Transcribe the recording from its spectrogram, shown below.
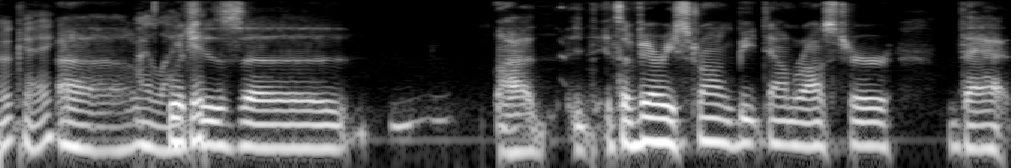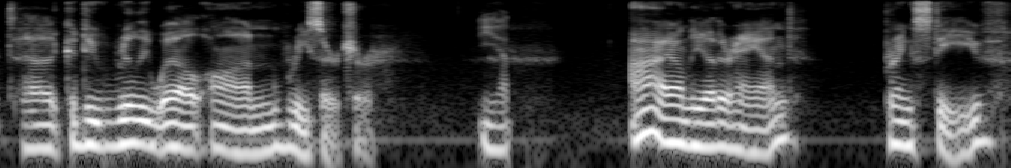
Okay. uh, I like it. which it. is uh, uh, it- it's a very strong beatdown roster that uh, could do really well on researcher. yep. I, on the other hand, bring Steve,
